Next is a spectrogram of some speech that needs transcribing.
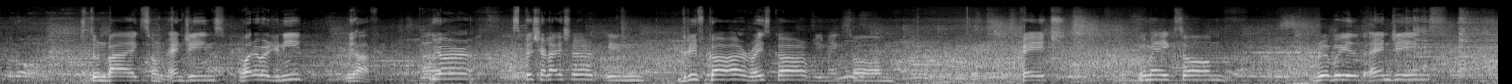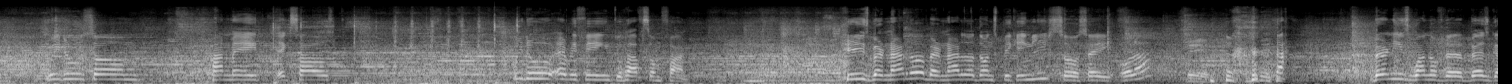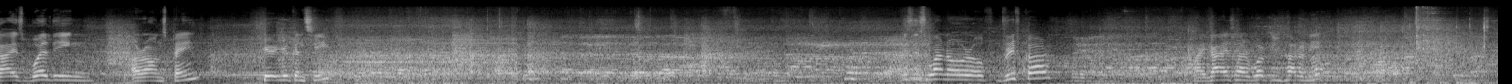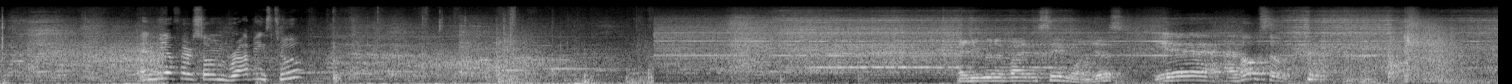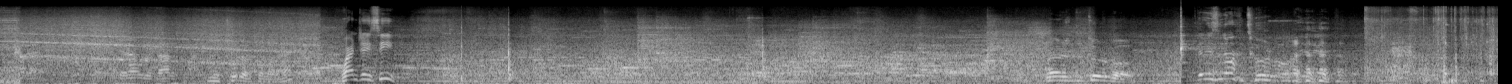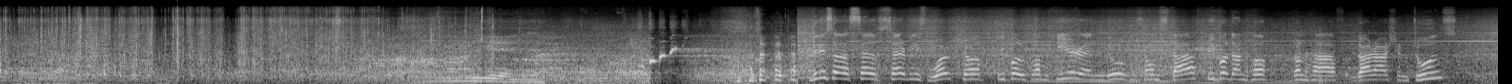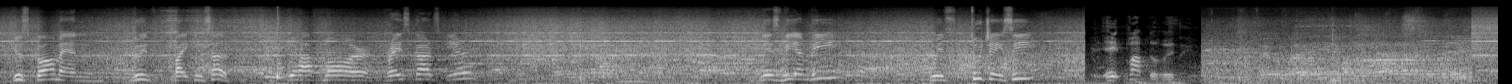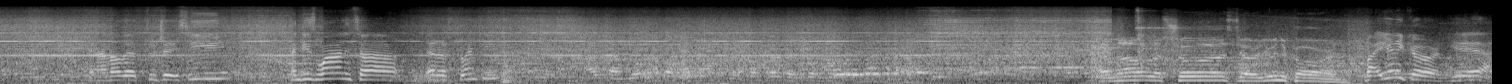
stunt bikes, some engines, whatever you need, we have. We are specialized in drift car, race car, we make some cage, we make some rebuild engines, we do some handmade exhaust, we do everything to have some fun. Here is Bernardo. Bernardo don't speak English, so say hola. Bernie is one of the best guys welding around Spain. Here you can see. This is one hour of drift car. My guys are working hard on it. And we offer some wrappings too. And you're gonna buy the same one, yes? Yeah, I hope so. One JZ. Where's the turbo? There is no turbo. Ah, yeah. There is a self-service workshop. People come here and do some stuff. People don't have don't have garage and tools. Just come and do it by himself. We have more race cars here. This BMW with 2JZ. It popped the hood. and another 2JZ. And this one is a RS20. And now let's show us your unicorn. My unicorn, yeah.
